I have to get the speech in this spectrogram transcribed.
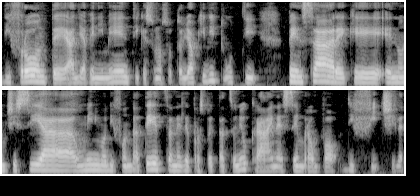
di fronte agli avvenimenti che sono sotto gli occhi di tutti, pensare che eh, non ci sia un minimo di fondatezza nelle prospettazioni ucraine sembra un po' difficile.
